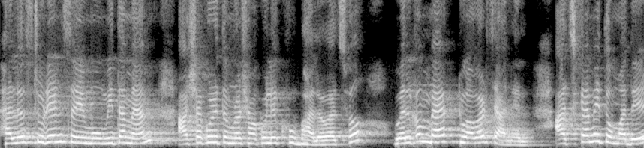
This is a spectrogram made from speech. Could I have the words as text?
হ্যালো স্টুডেন্টস আমি মৌমিতা ম্যাম আশা করি তোমরা সকলে খুব ভালো আছো। Welcome back to our channel আজকে আমি তোমাদের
